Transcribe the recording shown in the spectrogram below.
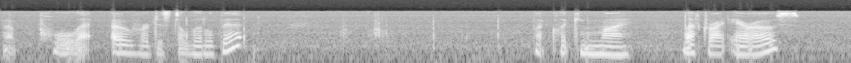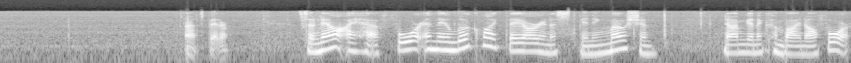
going to pull that over just a little bit by clicking my left right arrows. That's better. So now I have four and they look like they are in a spinning motion. Now I'm going to combine all four.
